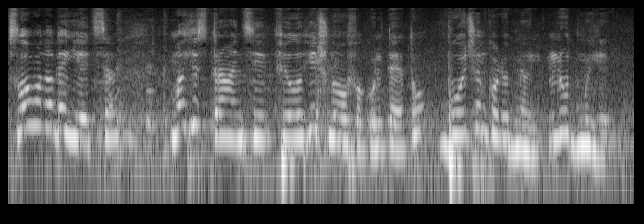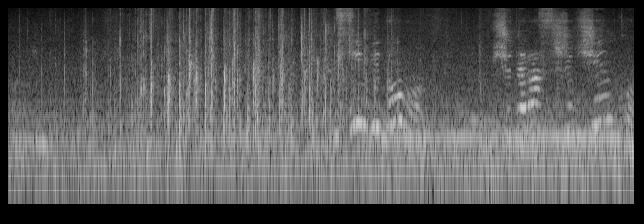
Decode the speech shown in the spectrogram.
слово надається магістранці філологічного факультету Бойченко Людмилі. Що Тарас Шевченко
